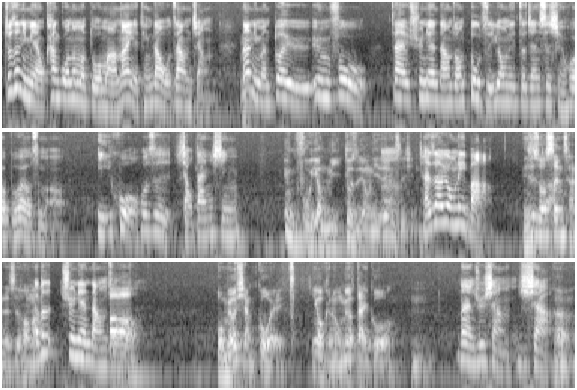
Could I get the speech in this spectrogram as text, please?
就是你们有看过那么多嘛？那也听到我这样讲，那你们对于孕妇在训练当中肚子用力这件事情，会不会有什么疑惑或是小担心？孕妇用力，肚子用力这件事情，嗯，还是要用力吧？你是说生产的时候吗？啊，不是训练当中。哦，我没有想过哎，因为我可能我没有带过。嗯，那你去想一下。嗯，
